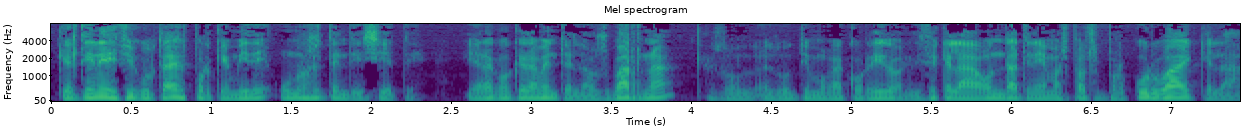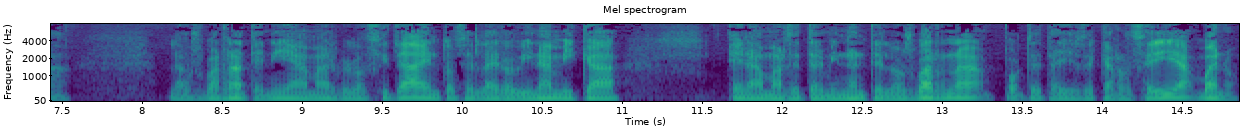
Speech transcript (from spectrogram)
que él tiene dificultades porque mide 1,77. Y ahora concretamente en la Usbarna, que es el último que ha corrido, dice que la Honda tenía más paso por curva y que la, la Husqvarna tenía más velocidad, entonces la aerodinámica era más determinante en los Barna por detalles de carrocería. Bueno,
